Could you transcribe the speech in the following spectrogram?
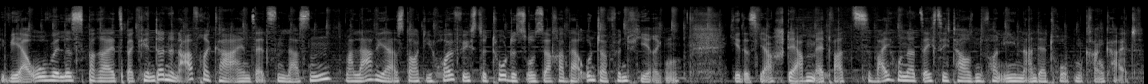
Die WHO will es bereits bei Kindern in Afrika einsetzen lassen. Malaria ist dort die häufigste Todesursache bei unter Fünfjährigen. Jedes Jahr sterben etwa 260.000 von ihnen an der Tropenkrankheit.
